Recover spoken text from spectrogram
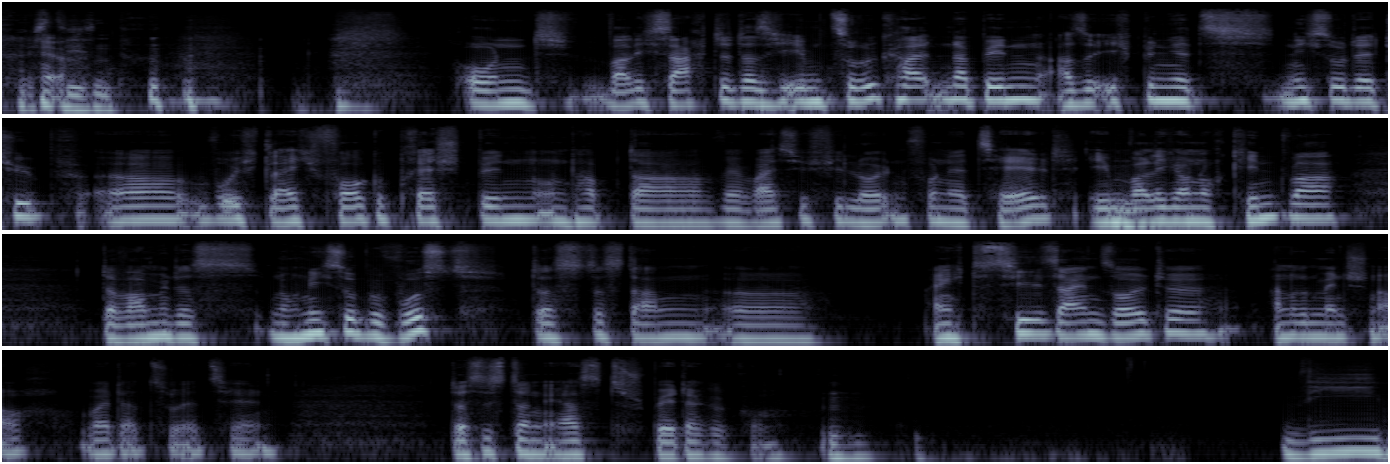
als ja. diesen. Und weil ich sagte, dass ich eben zurückhaltender bin, also ich bin jetzt nicht so der Typ, äh, wo ich gleich vorgeprescht bin und habe da, wer weiß wie viele Leuten von erzählt, eben mhm. weil ich auch noch Kind war. Da war mir das noch nicht so bewusst, dass das dann äh, eigentlich das Ziel sein sollte, anderen Menschen auch weiter zu erzählen. Das ist dann erst später gekommen. Mhm. Wie,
